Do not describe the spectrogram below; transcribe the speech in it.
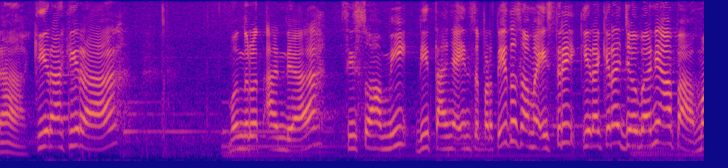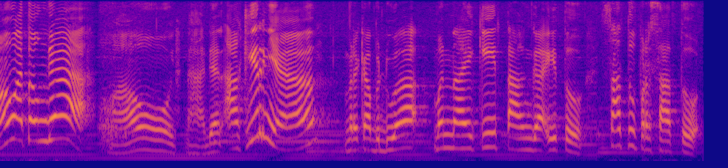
Nah, kira-kira menurut Anda si suami ditanyain seperti itu sama istri, kira-kira jawabannya apa? Mau atau enggak? Mau. Nah, dan akhirnya mereka berdua menaiki tangga itu satu persatu.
